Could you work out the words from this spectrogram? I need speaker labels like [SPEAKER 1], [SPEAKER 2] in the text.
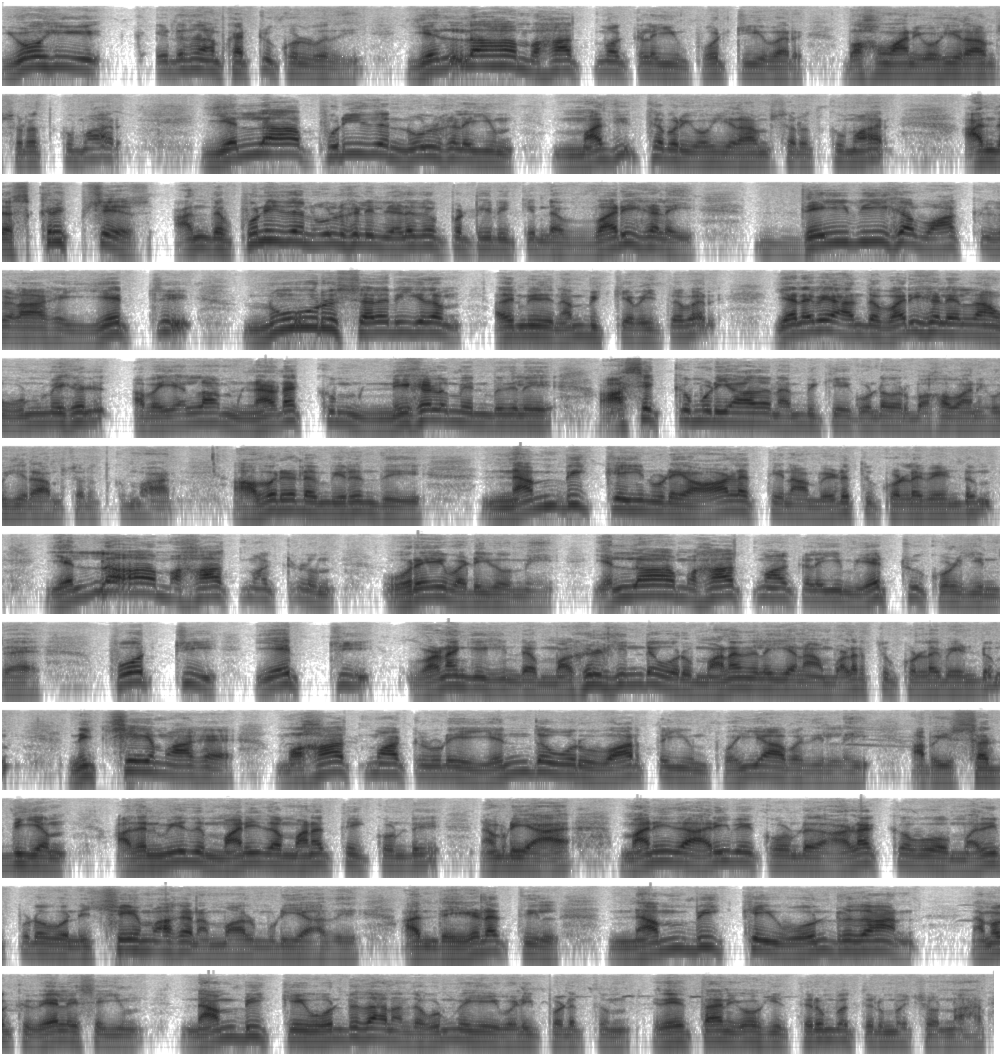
[SPEAKER 1] யோகி என்று நாம் கற்றுக்கொள்வது. எல்லா மகாத்மாக்களையும் போற்றியவர் பகவான் யோகிராம் சுரத்குமார். எல்லா புனித நூல்களையும் மதித்தவர் யோகிராம் சுரத்குமார். அந்த ஸ்கிரிப்சர்ஸ் அந்த புனித நூல்களில் எழுதப்பட்டிருக்கின்ற வரிகளை தெய்வீக வாக்குகளாக ஏற்று நூறு சதவிகிதம் அதன் மீது நம்பிக்கை வைத்தவர். எனவே அந்த வரிகள் எல்லாம் உண்மைகள் அவையெல்லாம் நடக்கும் நிகழும் என்பதிலே அசைக்க முடியாத நம்பிக்கை கொண்டவர் பகவான் யோகிராம் சரத்குமார். அவரிடம் இருந்து நம்பிக்கையினுடைய ஆழத்தை நாம் எடுத்துக்கொள்ள வேண்டும். எல்லா மகாத்மாக்களும் ஒரே வடிவமே. எல்லா மகாத்மாக்களையும் ஏற்றுக்கொள்கின்ற போற்றி ஏற்றி வணங்குகின்ற மகிழ்கின்ற ஒரு மனநிலையை நாம் வளர்த்து கொள்ள வேண்டும். நிச்சயமாக மகாத்மாக்களுடைய எந்த ஒரு வார்த்தையும் பொய்யாவதில்லை. அவை சத்தியம். அதன் மீது மனித மனத்தை கொண்டு நம்முடைய மனித அறிவை கொண்டு அளக்கவோ மதிப்பிடவோ நிச்சயமாக நம்மால் முடியாது. அந்த இடத்தில் நம்பிக்கை ஒன்றுதான் நமக்கு வேலை செய்யும். நம்பிக்கை ஒன்றுதான் அந்த உண்மையை வெளிப்படுத்தும். இதைத்தான் யோகி திரும்ப திரும்ப சொன்னார்.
